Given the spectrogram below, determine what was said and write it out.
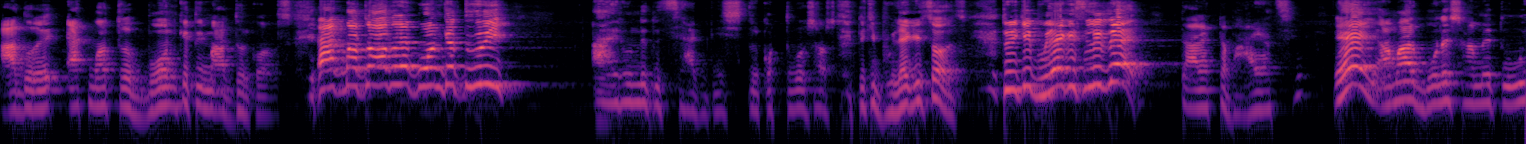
আদরে একমাত্র বোনকে তুই মারধর করস। একমাত্র আদরে বোনকে তুই আয়রন দিয়ে তুই স্যাক দিস, তোর কত বড় সাহস। তুই কি ভুলে গেছস? তুই কি ভুলে গেছিলি রে? তার একটা ভাই আছে। এই, আমার বোনের সামনে তুই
